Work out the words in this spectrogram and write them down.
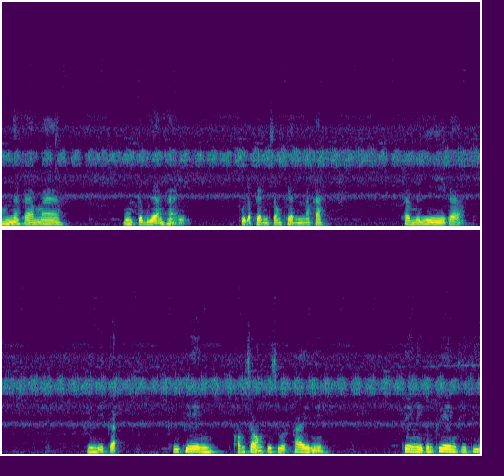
มนะคะ มามุงกระเบื้องให้ผู้ละแผ่นสองแผ่นนะคะทำมินีก็มินีก็คือเพลงของสองคือสวดไพ่นี่ เพลงนี้เป็นเพลงที่ที่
